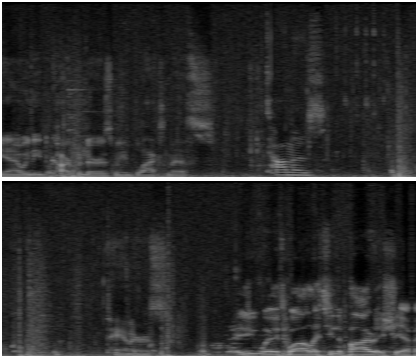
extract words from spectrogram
Yeah, we need carpenters, we need blacksmiths, Tanners. tanners. Is it worthwhile hitting the pirate ship?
